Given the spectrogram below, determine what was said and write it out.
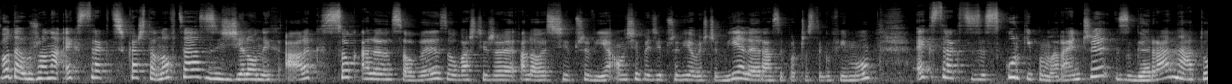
Woda różana, ekstrakt kasztanowca z zielonych alg, sok aloesowy. Zauważcie, że aloes się przewija. On się będzie przewijał jeszcze wiele razy podczas tego filmu. Ekstrakt ze skórki pomarańczy, z granatu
